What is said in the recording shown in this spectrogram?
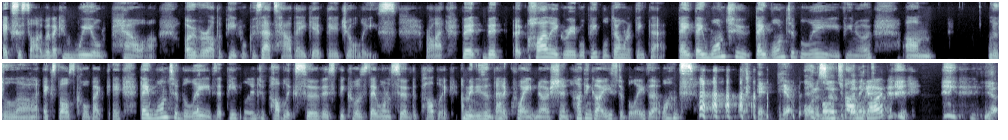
exercise, where they can wield power over other people, because that's how they get their jollies, right? But but uh, highly agreeable people don't want to think that they they want to they want to believe, you know, um, little uh, X Files callback there. They want to believe that people enter public service because they want to serve the public. I mean, isn't that a quaint notion? I think I used to believe that once. yeah, I want to Long serve the time public. ago. Yeah,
